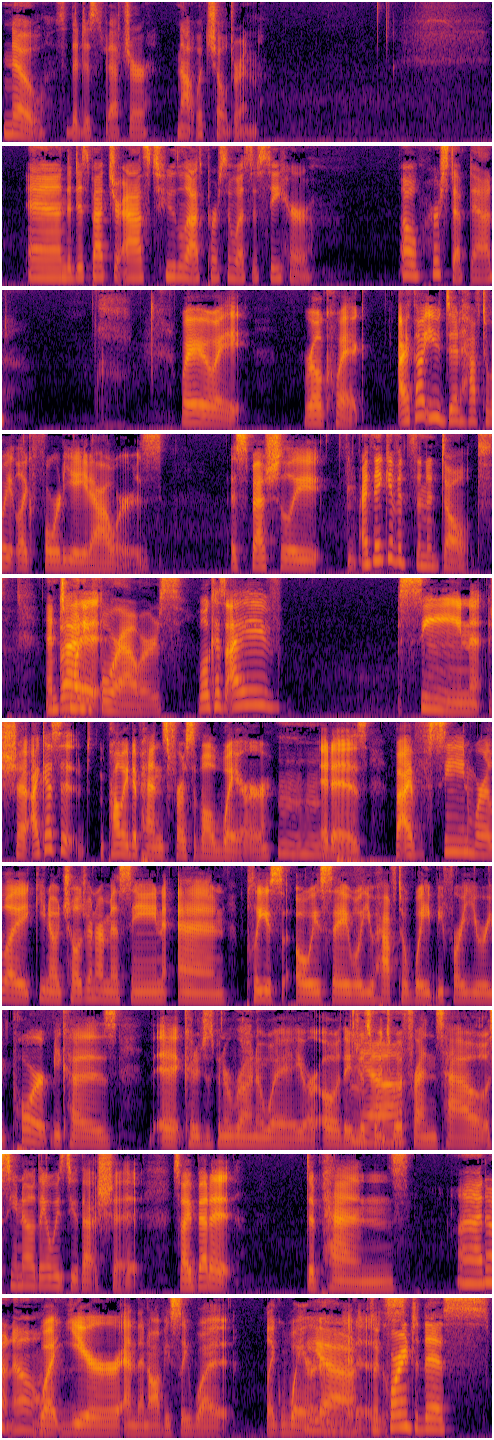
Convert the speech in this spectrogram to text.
No, said the dispatcher, not with children. And the dispatcher asked who the last person was to see her. Oh, her stepdad. wait, wait, wait, real quick. I thought you did have to wait like forty-eight hours, especially I think if it's an adult, and But- 24 hours. Well, because I've seen show. I guess it probably depends. First of all, where mm-hmm. it is, but I've seen where like you know children are missing, and police always say, "Well, you have to wait before you report because." It could have just been a runaway, or oh, they just went to a friend's house. You know, they always do that shit. So I bet it depends I don't know. what year, and then obviously what, like where yeah, it is. according to this,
